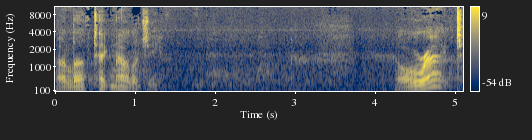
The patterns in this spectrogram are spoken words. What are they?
I love technology. All right.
